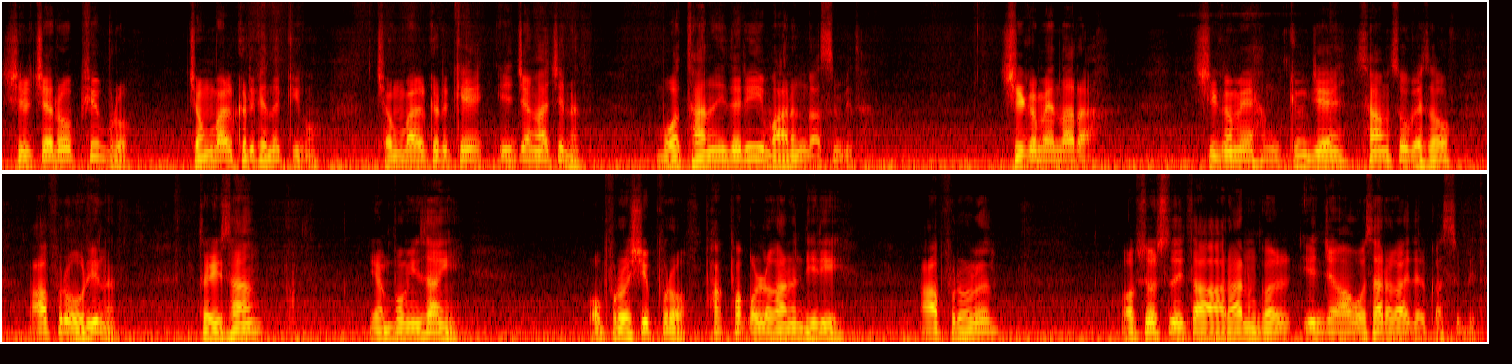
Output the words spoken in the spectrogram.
실제로 피부로 정말 그렇게 느끼고 정말 그렇게 인정하지는 못하는 이들이 많은 것 같습니다. 지금의 나라, 지금의 한국 경제 상황 속에서 앞으로 우리는 더 이상 연봉 인상이 5% 10% 팍팍 올라가는 일이 앞으로는 없을 수도 있다라는 걸 인정하고 살아가야 될 것 같습니다.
